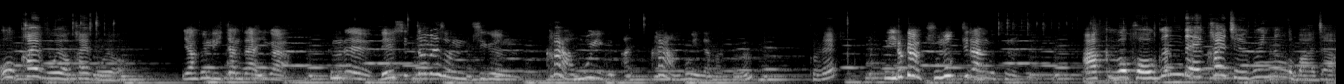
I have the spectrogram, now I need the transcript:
어 칼 보여 칼 보여. 야 근데 있잖아 이거 근데 내 시점에서는 지금 칼 안 보이 칼 안 보인다 방금 그래? 이렇게 하면 주먹질하는 것처럼 보여 아 그거 버그인데 칼 들고 있는 거 맞아.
